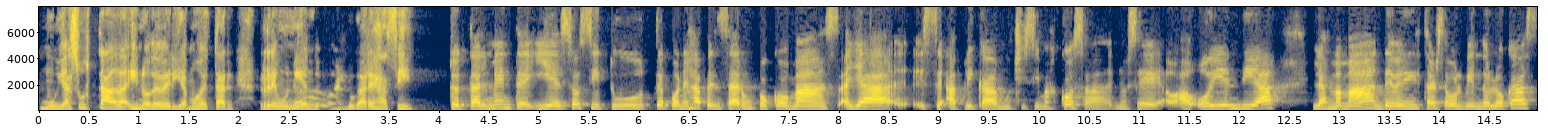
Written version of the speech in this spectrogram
muy asustada y no deberíamos estar reuniéndonos en lugares así. Totalmente. Y eso si tú te pones a pensar un poco más allá, se aplica a muchísimas cosas. No sé, hoy en día las mamás deben estarse volviendo locas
